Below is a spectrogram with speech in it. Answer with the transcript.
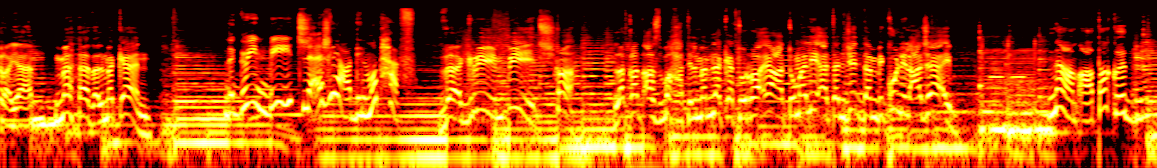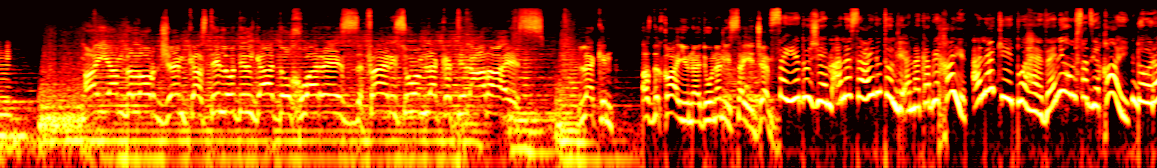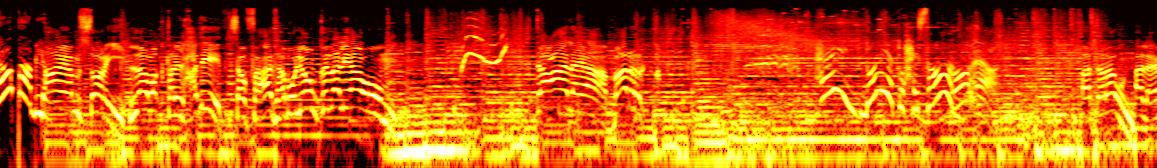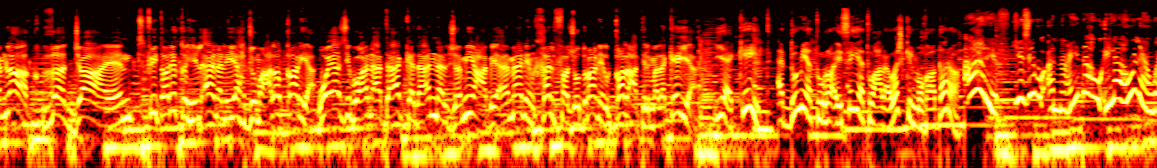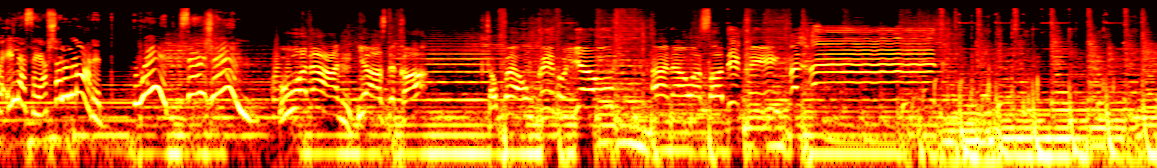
وريان ما هذا المكان؟ The Green Beach لأجل عرض المتحف. The Green Beach ها. لقد أصبحت المملكة الرائعة مليئة جدا بكل العجائب. نعم أعتقد. I am the Lord James Castillo Delgado Juarez فارس مملكة العرائس. لكن أصدقائي ينادونني سيد جيم. سيد جيم أنا سعيدة لأنك بخير. أنا كيت وهذان هم صديقاي دورا وبابلو. I am sorry. لا وقت للحديث. سوف أذهب لأنقذ اليوم. تعال يا برق. هاي دمية حصان. رائع. أترون العملاق. the giant في طريقه الآن ليهجم على القرية. ويجب أن أتأكد أن الجميع بأمان خلف جدران القلعة الملكية. يا Kate الدمية الرئيسية على وشك المغادرة. أعرف يجب أن نعيده إلى هنا وإلا سيفشل المعرض. wait سير جيم وداعا يا أصدقاء. سوف أنقذ اليوم أنا وصديقي. الآن!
